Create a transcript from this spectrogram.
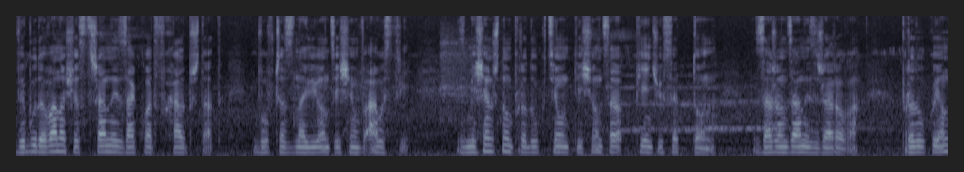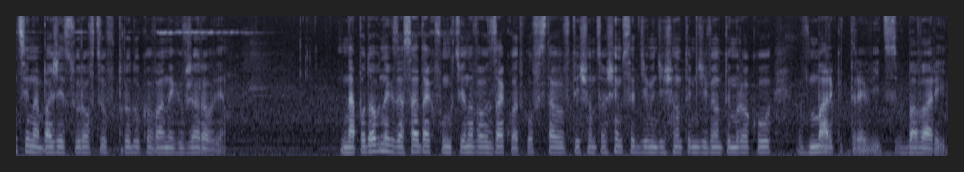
wybudowano siostrzany zakład w Halbstadt, wówczas znajdujący się w Austrii, z miesięczną produkcją 1500 ton, zarządzany z Żarowa produkujący na bazie surowców produkowanych w Żarowie. Na podobnych zasadach funkcjonował zakład powstały w 1899 roku w Marktredwitz w Bawarii.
